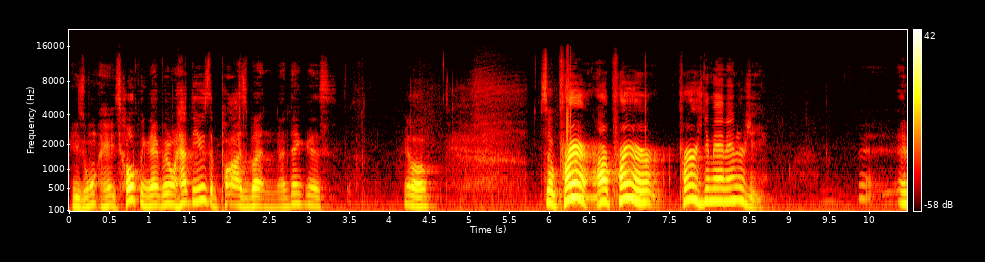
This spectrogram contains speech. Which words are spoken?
He's, he's hoping that we don't have to use the pause button. I think it's, hello. So prayer, our prayer, prayers demand energy. and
